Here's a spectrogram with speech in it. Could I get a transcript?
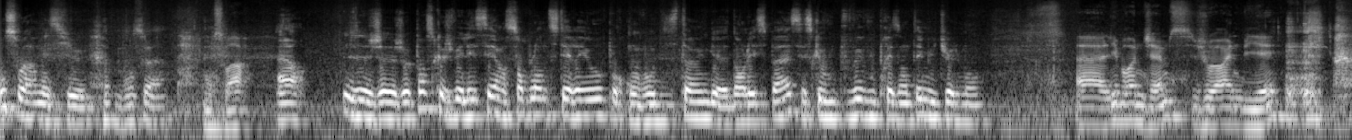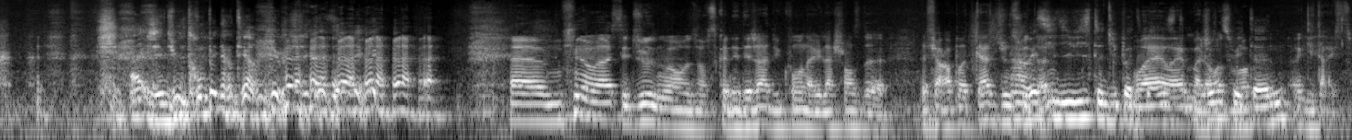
Bonsoir messieurs. Bonsoir. Bonsoir. Alors, je, pense que je vais laisser un semblant de stéréo pour qu'on vous distingue dans l'espace. Est-ce que vous pouvez vous présenter mutuellement? Euh, LeBron James, joueur NBA. ah, j'ai dû me tromper d'interview, je suis désolé. Euh, c'est June, on, se connaît déjà, du coup on a eu la chance de, faire un podcast. June un récidiviste du podcast, ouais, ouais, June Sweeton. Un guitariste.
